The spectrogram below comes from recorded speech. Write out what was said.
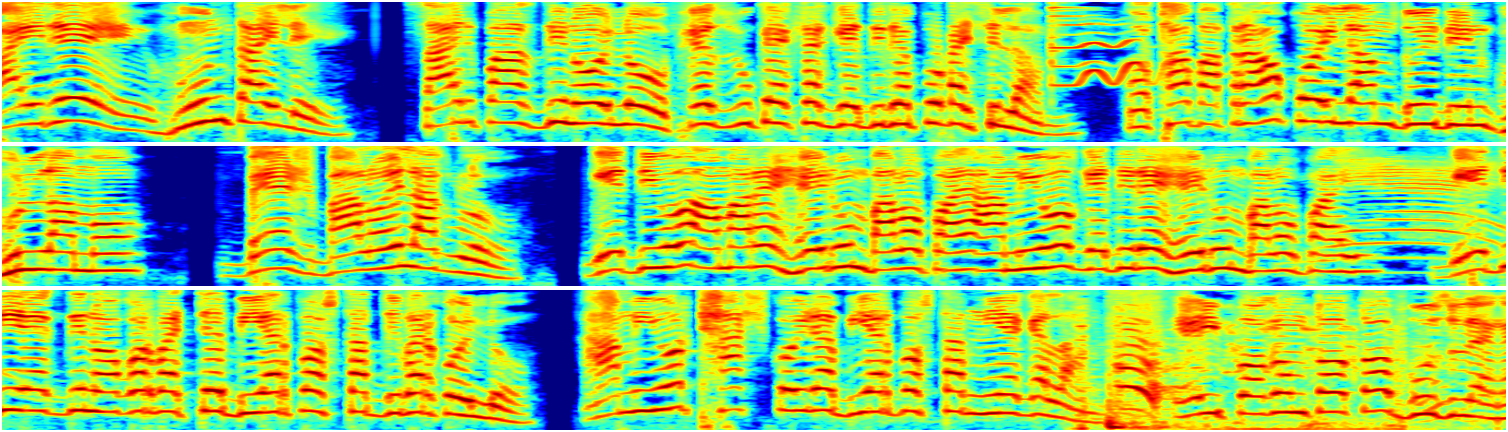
বাইরে হুন তাইলে। চার পাঁচ দিন হইল ফেসবুকে একটা গেদিরে পটাইছিলাম কথাবার্তাও কইলাম দুই দিন ঘুরলামও বেশ ভালোই লাগল। গেদিও আমারে হেরুম ভালো পায় আমিও গেদিরে হেরুম ভালো পাই। গেদি একদিন অগরবাইতে বিয়ার প্রস্তাব দিবার কইলো। আমিও ঠাস কইরা বিয়ার প্রস্তাব নিয়ে গেলাম। এই পর্যন্ত তো বুঝলেন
